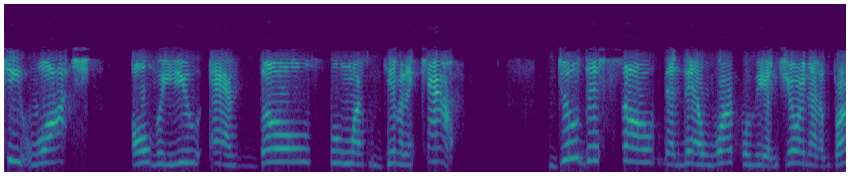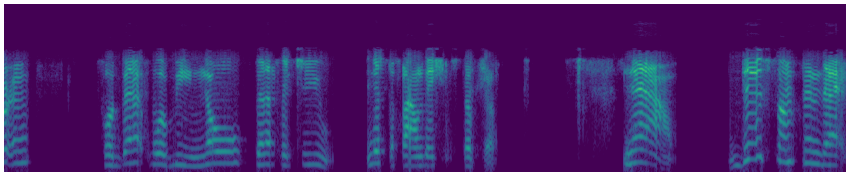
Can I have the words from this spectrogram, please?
keep watch over you as those who must give an account. Do this so that their work will be a joy, not a burden, for that will be no benefit to you. And this is the foundation scripture. Now, this is something that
